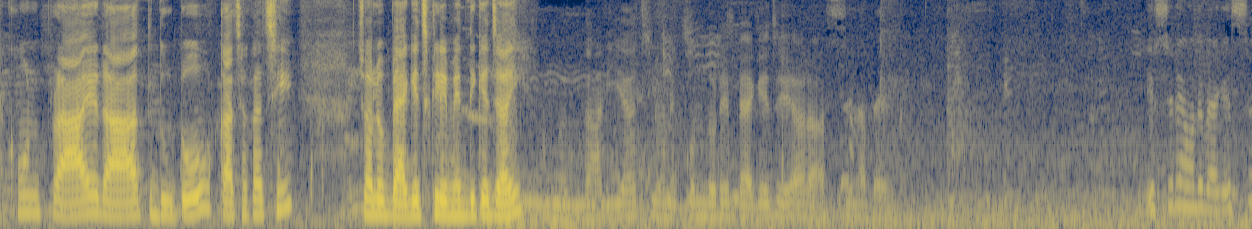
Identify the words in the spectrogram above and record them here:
এখন প্রায় রাত দুটো কাছাকাছি। চলো ব্যাগেজ ক্লেমের দিকে যাই। দাঁড়িয়ে আছি অনেকক্ষণ ধরে ব্যাগেজে আর আসছে না ব্যাগ এসছে রে, আমাদের ব্যাগ এসছে?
